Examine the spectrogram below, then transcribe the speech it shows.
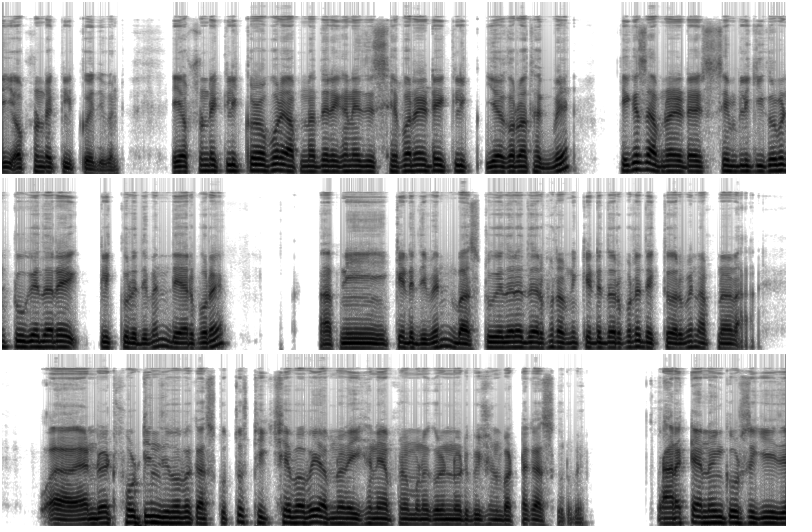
এই অপশনটা ক্লিক করে দিবেন। এই অপশনটা ক্লিক করার পরে আপনাদের এখানে যে সেপারেটে ক্লিক ইয়ে করা থাকবে, ঠিক আছে? আপনারা এটা সিম্পলি কি করবেন? টুগেদারে ক্লিক করে দিবেন। দেওয়ার পরে আপনি কেটে দিবেন। বাস টুগেদারে দেওয়ার পর আপনি কেটে দেওয়ার পরে দেখতে পারবেন আপনার অ্যান্ড্রয়েড ফোরটিন যেভাবে কাজ করতো, ঠিক সেভাবেই আপনার এইখানে আপনার মনে করেন নোটিফিকেশন বারটা কাজ করবে। আর একটা অ্যানোয়িং করছে কি যে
